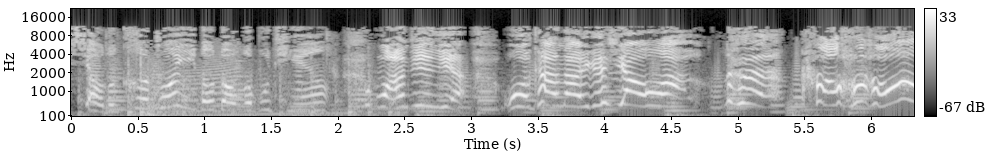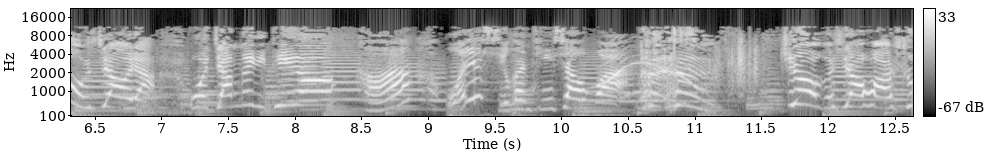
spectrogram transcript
小的课桌椅都抖个不停。王静静，我看到一个笑话，好好好笑呀！我讲给你听哦。好啊，我也喜欢听笑话。这个笑话说，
